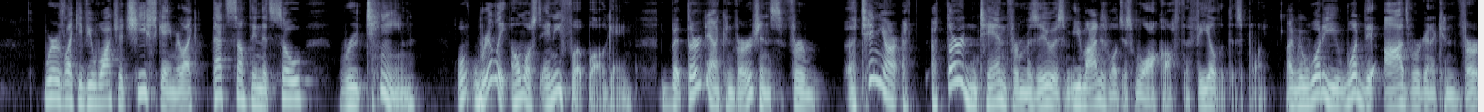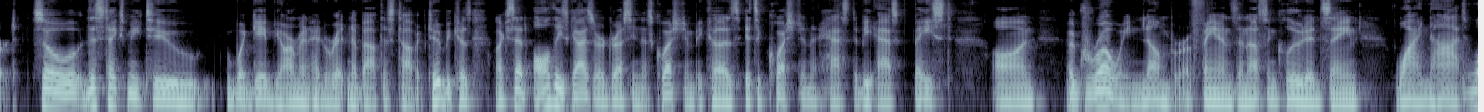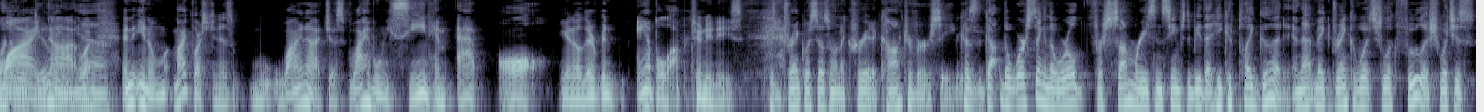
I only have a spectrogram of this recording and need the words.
Whereas like if you watch a Chiefs game, you're like, that's something that's so routine. Well, really almost any football game, but third down conversions for a 10 yard, a third and 10 for Mizzou is you might as well just walk off the field at this point. I mean, what do you, what are the odds we're going to convert? So this takes me to what Gabe DeArmond had written about this topic too, because like I said, all these guys are addressing this question because it's a question that has to be asked based on a growing number of fans and us included saying, why not? What why not? Yeah. And you know, my question is, why not just? Why haven't we seen him at all? You know, there have been ample opportunities. Because Drinkwitz doesn't want to create a controversy. Because the, the, worst thing in the world, for some reason, seems to be that he could play good, and that make Drinkwitz look foolish. Which is,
